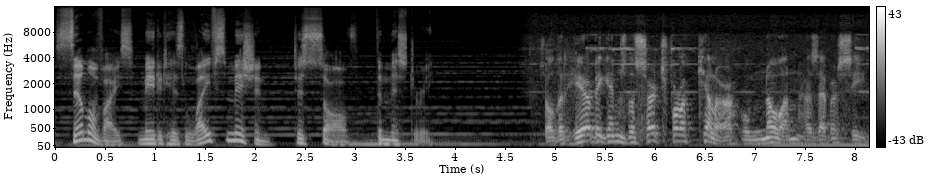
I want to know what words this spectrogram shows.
Semmelweis made it his life's mission to solve the mystery. So that here begins the search for a killer whom no one has ever seen.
